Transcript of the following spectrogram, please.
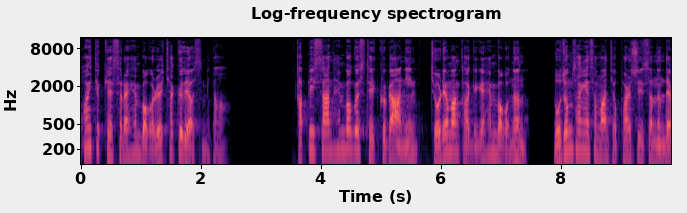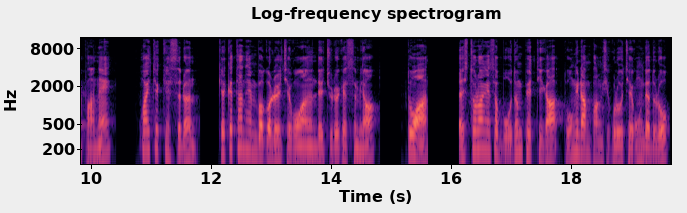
화이트캐슬의 햄버거를 찾게 되었습니다. 값비싼 햄버거 스테이크가 아닌 저렴한 가격의 햄버거는 노점상에서만 접할 수 있었는데 반해 화이트캐슬은 깨끗한 햄버거를 제공하는 데 주력했으며 또한 레스토랑에서 모든 패티가 동일한 방식으로 제공되도록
